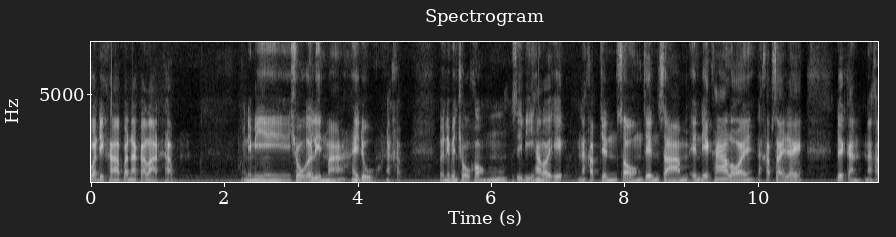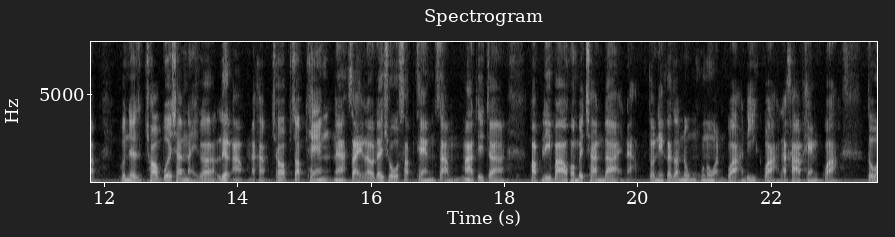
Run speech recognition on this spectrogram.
วัสดีครับบรรณากาลาดครับวันนี้มีโชคเออร์ลินมาให้ดูนะครับตัวนี้เป็นโชคของ CB 500X นะครับ Gen 2 Gen 3 NX 500นะครับ ใส่ได้ด้วยกันนะครับ คุณจะชอบเวอร์ชั่นไหนก็เลือกเอานะครับ ชอบซับแทงนะ ใส่แล้วได้โชว์ซับแทงสามารถที่จะปรับรีบาวคอมเพรสชันได้นะครับ ตัวนี้ก็จะนุ่มนวลกว่าดีกว่า ราคาแพงกว่าตัว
